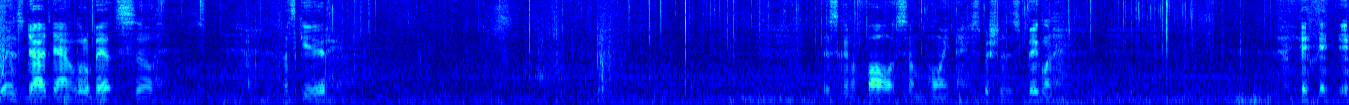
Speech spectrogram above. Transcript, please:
Wind's died down a little bit, so that's good. This is gonna fall at some point, especially this big one.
